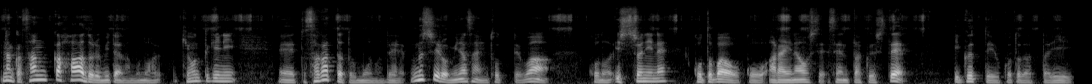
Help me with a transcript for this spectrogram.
なんか参加ハードルみたいなものは基本的に、えー、と下がったと思うのでむしろ皆さんにとってはこの一緒にね言葉をこう洗い直して選択していくっていうことだったり、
